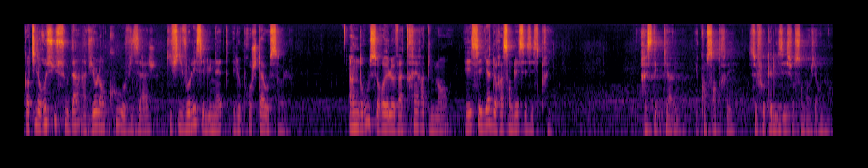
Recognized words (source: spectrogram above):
Quand il reçut soudain un violent coup au visage qui fit voler ses lunettes et le projeta au sol. Andrew se releva très rapidement et essaya de rassembler ses esprits. Rester calme et concentré, se focaliser sur son environnement.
